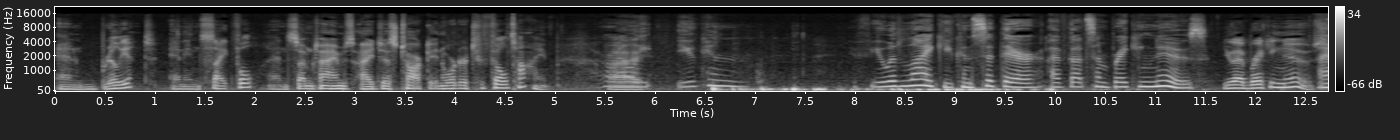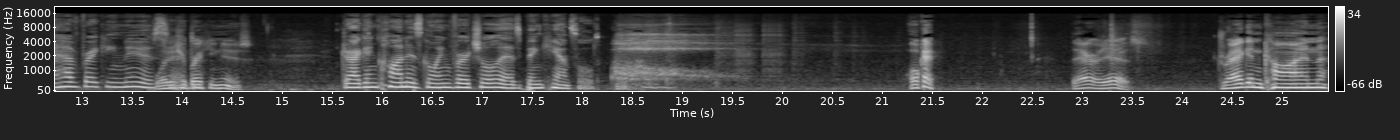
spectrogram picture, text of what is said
and brilliant and insightful, and sometimes I just talk in order to fill time. Well, Uh, you can, if you would like, you can sit there. I've got some breaking news. you have breaking news. I have breaking news. What is your breaking news? Dragon Con is going virtual. It has been canceled. Oh. Okay. There it is. Dragon Con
